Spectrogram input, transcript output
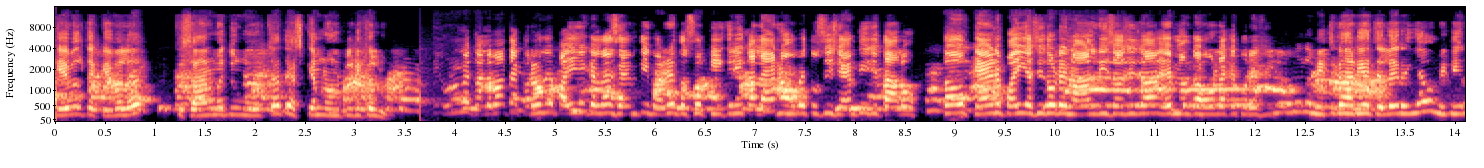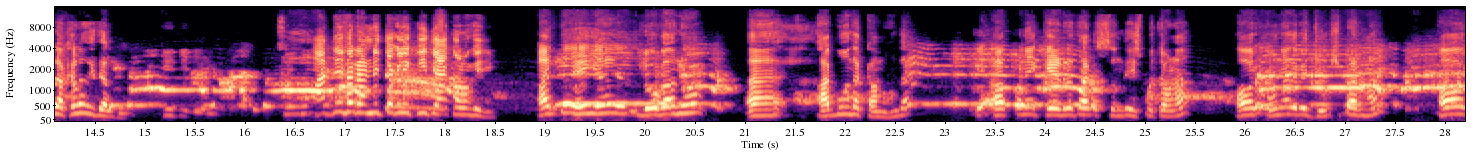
ਕੇਵਲ ਤੇ ਕੇਵਲ ਕਿਸਾਨ ਮਜ਼ਦੂਰ ਮੋਰਚਾ ਤੇ ਐਸਕੇਐਮ ਨਾਨ ਪੋਲੀਟੀਕਲ ਨੂੰ। ਉਹਨਾਂ ਨਾਲ ਗੱਲਬਾਤ ਤਾਂ ਕਰੋਗੇ ਭਾਈ ਇਹ ਗੱਲਾਂ ਸਹਿਮਤੀ ਬਣ ਰਹੇ ਦੱਸੋ ਕੀ ਕਰੀ ਕੱਲ ਐ ਨਾ ਹੋਵੇ ਤੁਸੀਂ ਸਹਿਮਤੀ ਜਿਤਾ ਲਓ। ਤਾਂ ਉਹ ਕਹਿਣ ਭਾਈ ਅਸੀਂ ਤੁਹਾਡੇ ਨਾਲ ਨਹੀਂ ਸੀ ਅਸੀਂ ਤਾਂ ਇਹ ਮੰਗਾ ਹੋਰ ਲੈ ਕੇ ਤੁਰੇ ਸੀ। ਉਹਨਾਂ ਦਾ ਮੀਟਿੰਗਾਂ ਸਾਡੀਆਂ ਚੱਲੇ ਰਹੀਆਂ ਉਹ ਮੀਟਿੰਗ ਰੱਖ ਲਾਂਗੇ ਜਲਦੀ। ਸੋ ਅੱਜ ਫਿਰ ਰਣਨੀਤੀ ਅਗਲੀ ਕੀ ਤੈਅ ਕਰੋਗੇ ਜੀ? ਅੱਜ ਤਾਂ ਇਹੀ ਹੈ ਲੋਕਾਂ ਨੂੰ ਆਗੂਆਂ ਦਾ ਕੰਮ ਹੁੰਦਾ ਕਿ ਆਪਣੇ ਕੇਡਰ ਤੱਕ ਸੰਦੇਸ਼ ਪਹੁੰਚਾਉਣਾ ਔਰ ਉਹਨਾਂ ਦੇ ਵਿੱਚ ਜੋਸ਼ ਭਰਨਾ ਔਰ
